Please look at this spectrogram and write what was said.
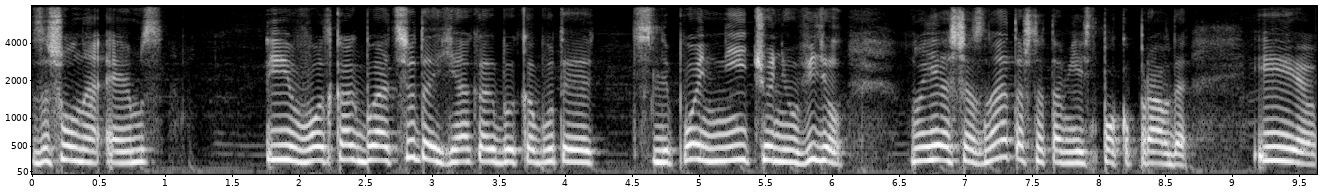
зашел на Эмс. И вот как бы отсюда я как бы как будто слепой ничего не увидел. Но я сейчас знаю то, что там есть Поко, правда. И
